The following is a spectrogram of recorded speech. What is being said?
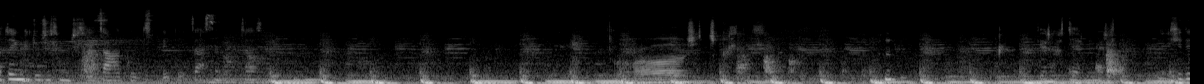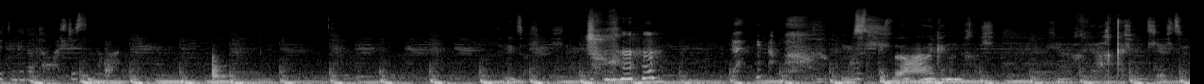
Одоо ингэж үжил хэмжлээ заагаагүй үстэй тий. Заасан заасан. Аа шатчих гэлээ. Тэр их ярмаар хэд хэдэн кино тавалж исэн байна. Тэнийг залуу. Хүмүүс л аа киноных л яах яах гэж мэдлээ л зөө.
